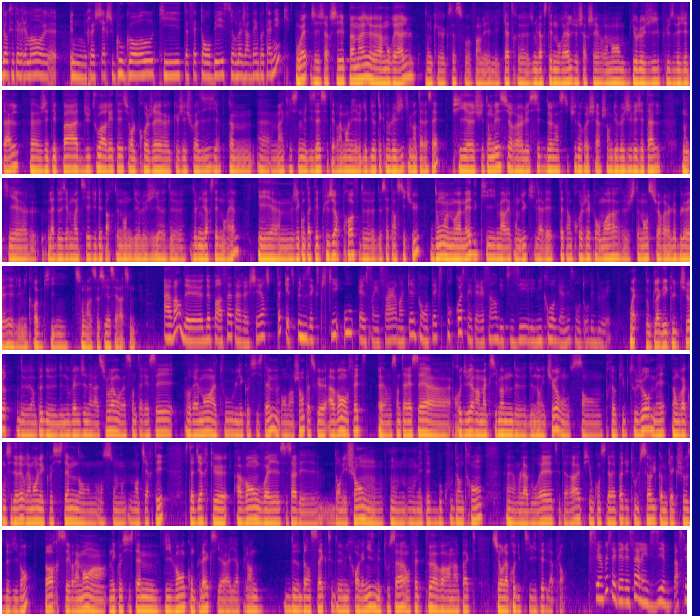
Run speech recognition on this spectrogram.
Donc c'était vraiment euh, une recherche Google qui t'a fait tomber sur le jardin botanique? Ouais, j'ai cherché pas mal euh, à Montréal. Donc, euh, que ça soit enfin, les, quatre euh, universités de Montréal, je cherchais vraiment biologie plus végétale. J'étais pas du tout arrêté sur le projet que j'ai choisi. Comme Marie-Christine le disait, c'était vraiment les, les, biotechnologies qui m'intéressaient. Puis, je suis tombé sur le site de l'Institut de recherche en biologie végétale donc qui est euh, la deuxième moitié du département de biologie euh, de, de l'Université de Montréal. Et euh, j'ai contacté plusieurs profs de, de, cet institut, dont Mohamed, qui m'a répondu qu'il avait peut-être un projet pour moi, justement sur le bleuet et les microbes qui sont associés à ces racines. Avant de, de passer à ta recherche, peut-être que tu peux nous expliquer où elle s'insère, dans quel contexte, pourquoi c'est intéressant d'étudier les micro-organismes autour des bleuets? Ouais, donc l'agriculture de un peu de, de nouvelle génération, là, on va s'intéresser vraiment à tout l'écosystème dans un champ parce que avant en fait euh, on s'intéressait à produire un maximum de, de nourriture, on s'en préoccupe toujours, mais on va considérer vraiment l'écosystème dans, son entièreté. C'est-à-dire que avant, on voyait, c'est ça, les, dans les champs, on, mettait beaucoup d'intrants, euh, on labourait, etc. Et puis on considérait pas du tout le sol comme quelque chose de vivant. Or, c'est vraiment un, écosystème vivant, complexe. Il y a, il y a plein d'insectes, de, micro-organismes, et tout ça, en fait, peut avoir un impact sur la productivité de la plante. C'est un peu s'intéresser à l'invisible, parce que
